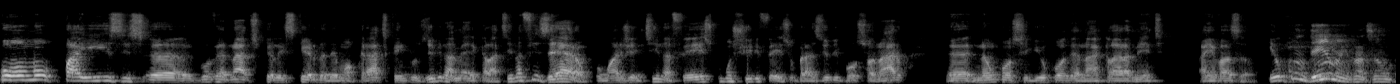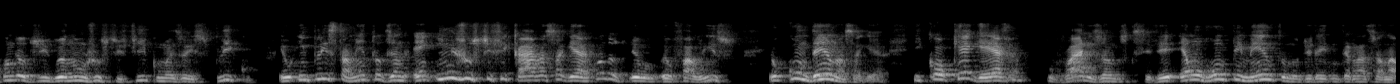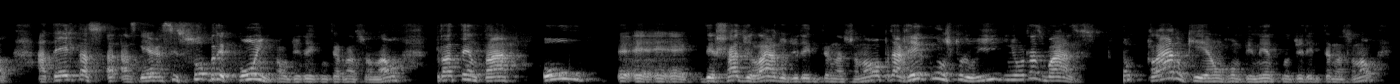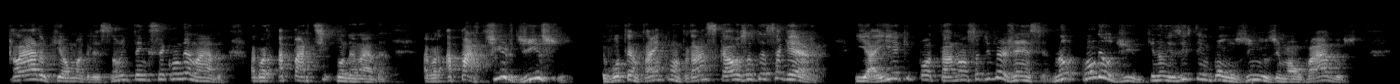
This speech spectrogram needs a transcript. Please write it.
como países uh, governados pela esquerda democrática, inclusive na América Latina, fizeram, como a Argentina fez, como o Chile fez. O Brasil de Bolsonaro uh, não conseguiu condenar claramente a invasão. Eu condeno a invasão. Quando eu digo eu não justifico, mas eu explico, eu implicitamente estou dizendo é injustificável essa guerra. Quando eu, eu falo isso, eu condeno essa guerra. E qualquer guerra por vários anos que se vê, é um rompimento no direito internacional. Até tá, as guerras se sobrepõem ao direito internacional para tentar ou é, é, é, é, deixar de lado o direito internacional para reconstruir em outras bases. Então, claro que é um rompimento no direito internacional, claro que é uma agressão e tem que ser condenada. Agora, a partir condenada. Agora, a partir disso, eu vou tentar encontrar as causas dessa guerra. E aí é que pode estar a nossa divergência. Não, quando eu digo que não existem bonzinhos e malvados,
